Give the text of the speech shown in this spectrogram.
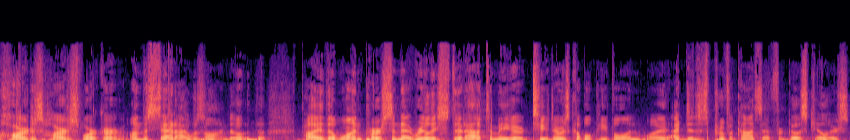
hardest hardest worker on the set I was on. The, the probably the one person that really stood out to me, or two. There was a couple people, and I did this proof of concept for Ghost Killers,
